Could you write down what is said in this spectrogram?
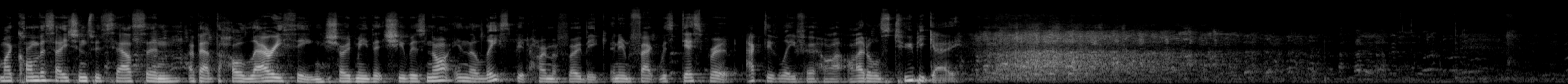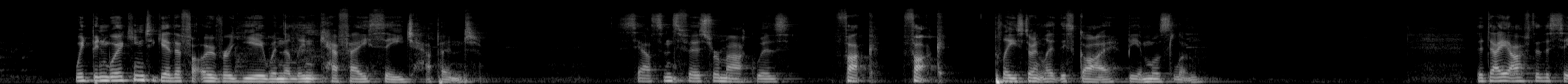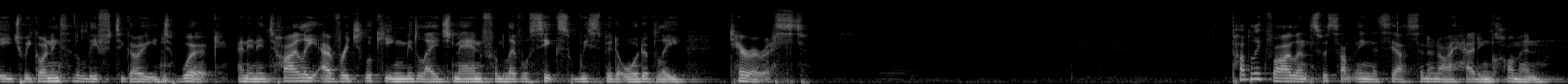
My conversations with Salson about the whole Larry thing showed me that she was not in the least bit homophobic and, in fact, was desperate actively for her idols to be gay. We'd been working together for over a year when the Lindt Cafe siege happened. Salson's first remark was, fuck, fuck, please don't let this guy be a Muslim. The day after the siege, we got into the lift to go into work, and an entirely average looking middle aged man from level six whispered audibly, Terrorist. Public violence was something that Southson and I had in common.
